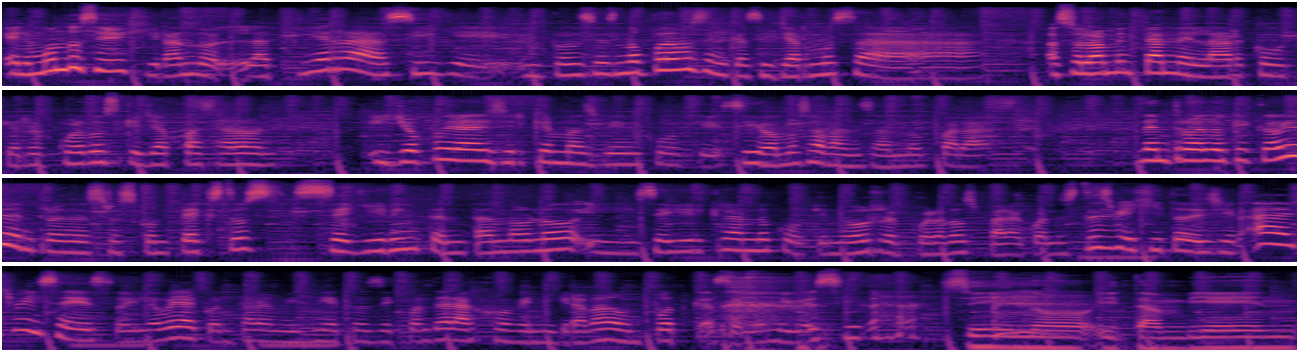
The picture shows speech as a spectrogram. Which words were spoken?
El mundo sigue girando, la Tierra sigue, entonces no podemos encasillarnos a, a solamente anhelar como que recuerdos que ya pasaron. Y yo podría decir que más bien como que sigamos avanzando para, dentro de lo que cabe dentro de nuestros contextos, seguir intentándolo y seguir creando como que nuevos recuerdos para cuando estés viejito decir, ah, yo hice esto y le voy a contar a mis nietos de cuando era joven y grababa un podcast en la universidad. Sí, no, y también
